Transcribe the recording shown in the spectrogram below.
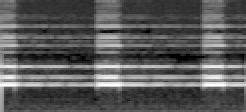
Thank you.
